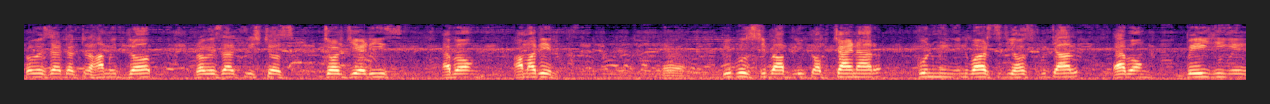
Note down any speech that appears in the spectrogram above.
professor doctor Hamid Rab professor Christos Georgiadis এবং আমাদের পিপুলস রিপাবলিক অফ চায়নার কুনমিং ইউনিভার্সিটি হসপিটাল এবং বেইজিংয়ের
